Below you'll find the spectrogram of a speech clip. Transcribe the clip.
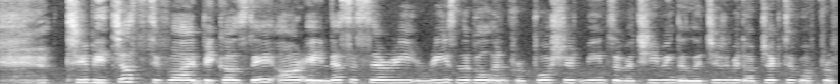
to be justified because they are a necessary, reasonable, and proportionate means of achieving the legitimate objective of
